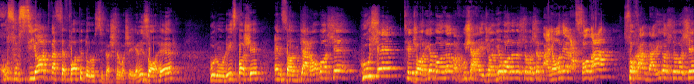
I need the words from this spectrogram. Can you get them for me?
خصوصیات و صفات درستی داشته باشه. یعنی ظاهر برونریز باشه انسانگرا باشه هوش تجاری بالا و هوش هیجانی بالا داشته باشه بیان رسا و سخنوری داشته باشه.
